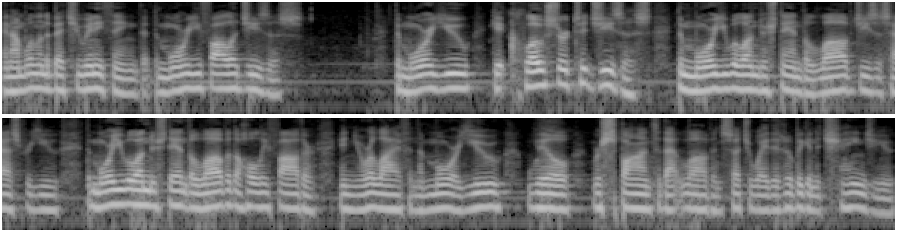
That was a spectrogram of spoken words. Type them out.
And I'm willing to bet you anything that the more you follow Jesus, the more you get closer to Jesus, the more you will understand the love Jesus has for you, the more you will understand the love of the Holy Father in your life, and the more you will respond to that love in such a way that it'll begin to change you.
